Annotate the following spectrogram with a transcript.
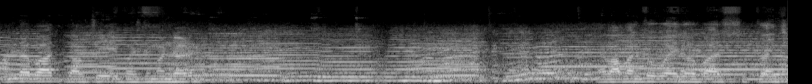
अहमदाबाद गावचे भजन मंडळ. Vancouver, Europa, French,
